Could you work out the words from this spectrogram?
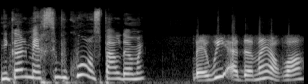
Nicole, merci beaucoup. On se parle demain. Ben oui, à demain. Au revoir.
